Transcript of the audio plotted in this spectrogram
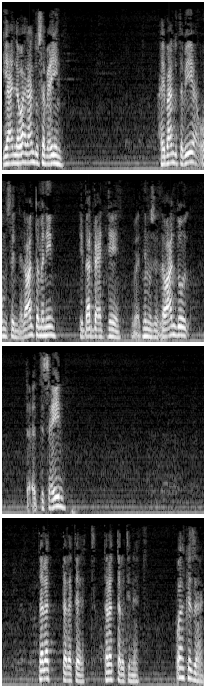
يعني لو واحد عنده سبعين هيبقى عنده تبيع ومسنة. لو عنده تمانين يبقى أربعين اثنين يبقى اثنين مسنة. لو عنده تسعين ثلاث ثلاثات ثلاث ثلاثينات وهكذا يعني.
